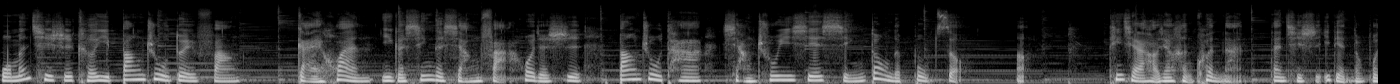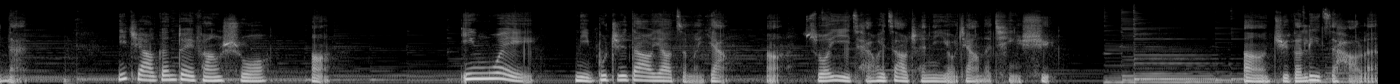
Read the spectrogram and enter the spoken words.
我们其实可以帮助对方改换一个新的想法，或者是帮助他想出一些行动的步骤啊。听起来好像很困难，但其实一点都不难。你只要跟对方说。啊，因为你不知道要怎么样啊，所以才会造成你有这样的情绪。嗯，举个例子好了，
